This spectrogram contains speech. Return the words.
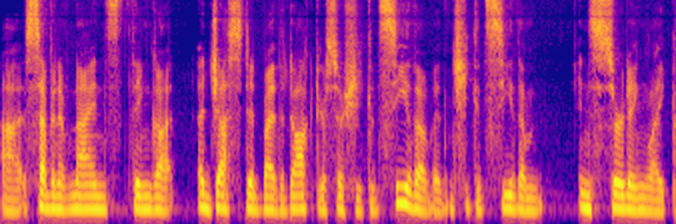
uh, Seven of Nine's thing got adjusted by the doctor so she could see them and she could see them inserting like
